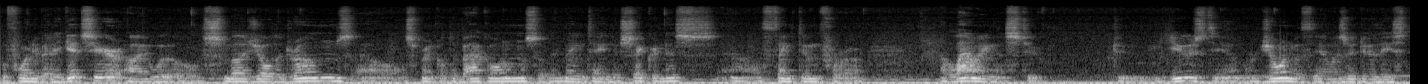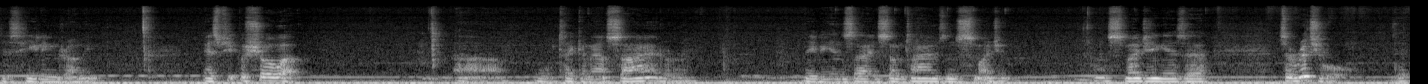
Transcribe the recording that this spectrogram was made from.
Before anybody gets here, I will smudge all the drums. I'll sprinkle tobacco on them so they maintain their sacredness. I'll thank them for allowing us to to use them or join with them as we do these, this healing drumming. As people show up, uh, we'll take them outside or maybe inside sometimes, and smudging. Uh, smudging is a it's a ritual that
